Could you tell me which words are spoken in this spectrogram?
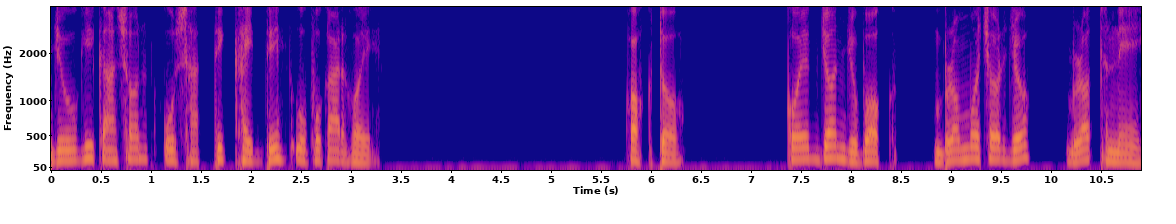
যৌগিক আসন ও সাত্ত্বিক খাদ্যে উপকার হয়। ভক্ত, কয়েকজন যুবক, ব্রহ্মচর্য, ব্রত নেয়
